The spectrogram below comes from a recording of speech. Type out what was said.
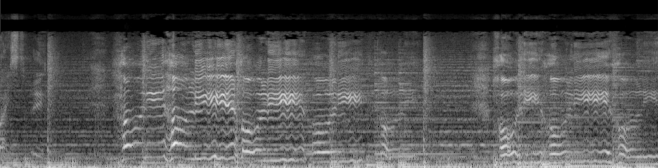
Christ. Hey. Holy, holy, holy, holy, holy, holy, holy, holy,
